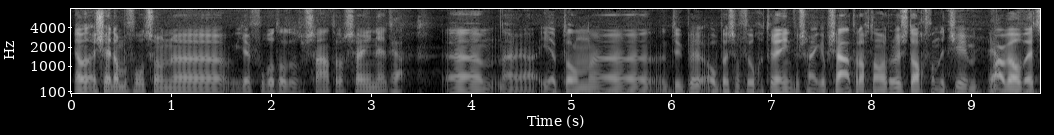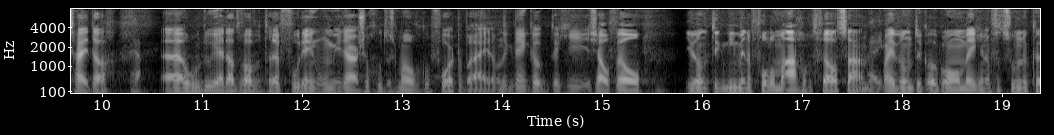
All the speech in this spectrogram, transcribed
ja, want als jij dan bijvoorbeeld zo'n... eh, jij voetbalt altijd op zaterdag, zei je net. Ja. Ehm, nou ja, je hebt dan eh, natuurlijk al best wel veel getraind. Waarschijnlijk op zaterdag dan een rustdag van de gym, Ja. maar wel wedstrijddag. Ja. Eh, hoe doe jij dat wat betreft voeding om je daar zo goed als mogelijk op voor te bereiden? Want ik denk ook dat je jezelf wel je wil natuurlijk niet met een volle maag op het veld staan. Nee. Maar je wil natuurlijk ook wel een beetje een fatsoenlijke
